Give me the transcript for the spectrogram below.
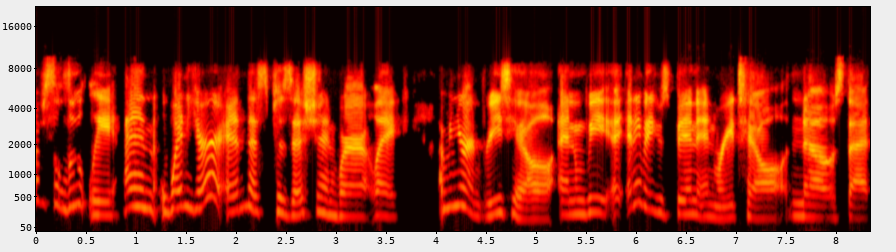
absolutely. And when you're in this position where, like, I mean, you're in retail, and we, anybody who's been in retail knows that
